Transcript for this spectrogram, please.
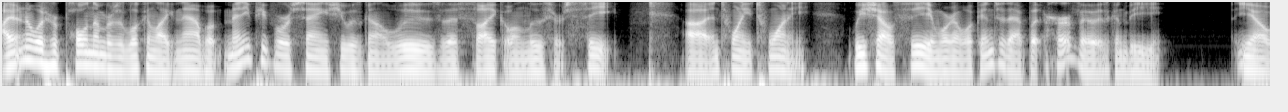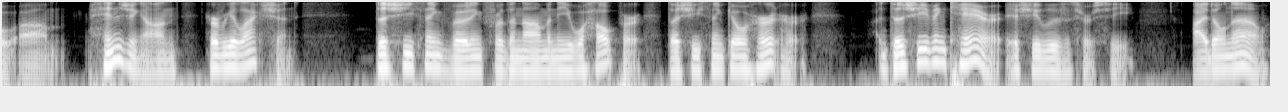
I don't know what her poll numbers are looking like now, but many people were saying she was going to lose this cycle and lose her seat uh, in 2020. We shall see, and we're going to look into that. But her vote is going to be, you know, um, hinging on her reelection. Does she think voting for the nominee will help her? Does she think it'll hurt her? Does she even care if she loses her seat? I don't know.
